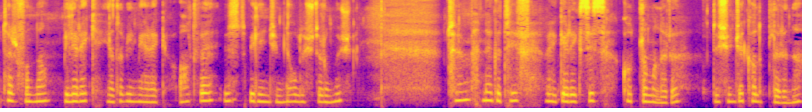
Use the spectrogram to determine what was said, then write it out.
tarafından bilerek ya da bilmeyerek alt ve üst bilincimde oluşturulmuş tüm negatif ve gereksiz kodlamaları, düşünce kalıplarını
